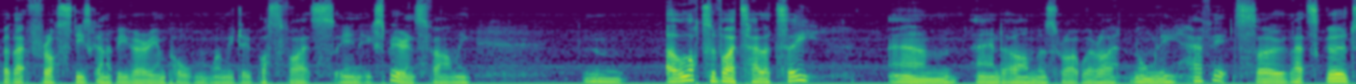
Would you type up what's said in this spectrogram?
but that frost is going to be very important when we do boss fights in experience farming. Mm, a lot of vitality um, and armor's right where I normally have it so that's good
